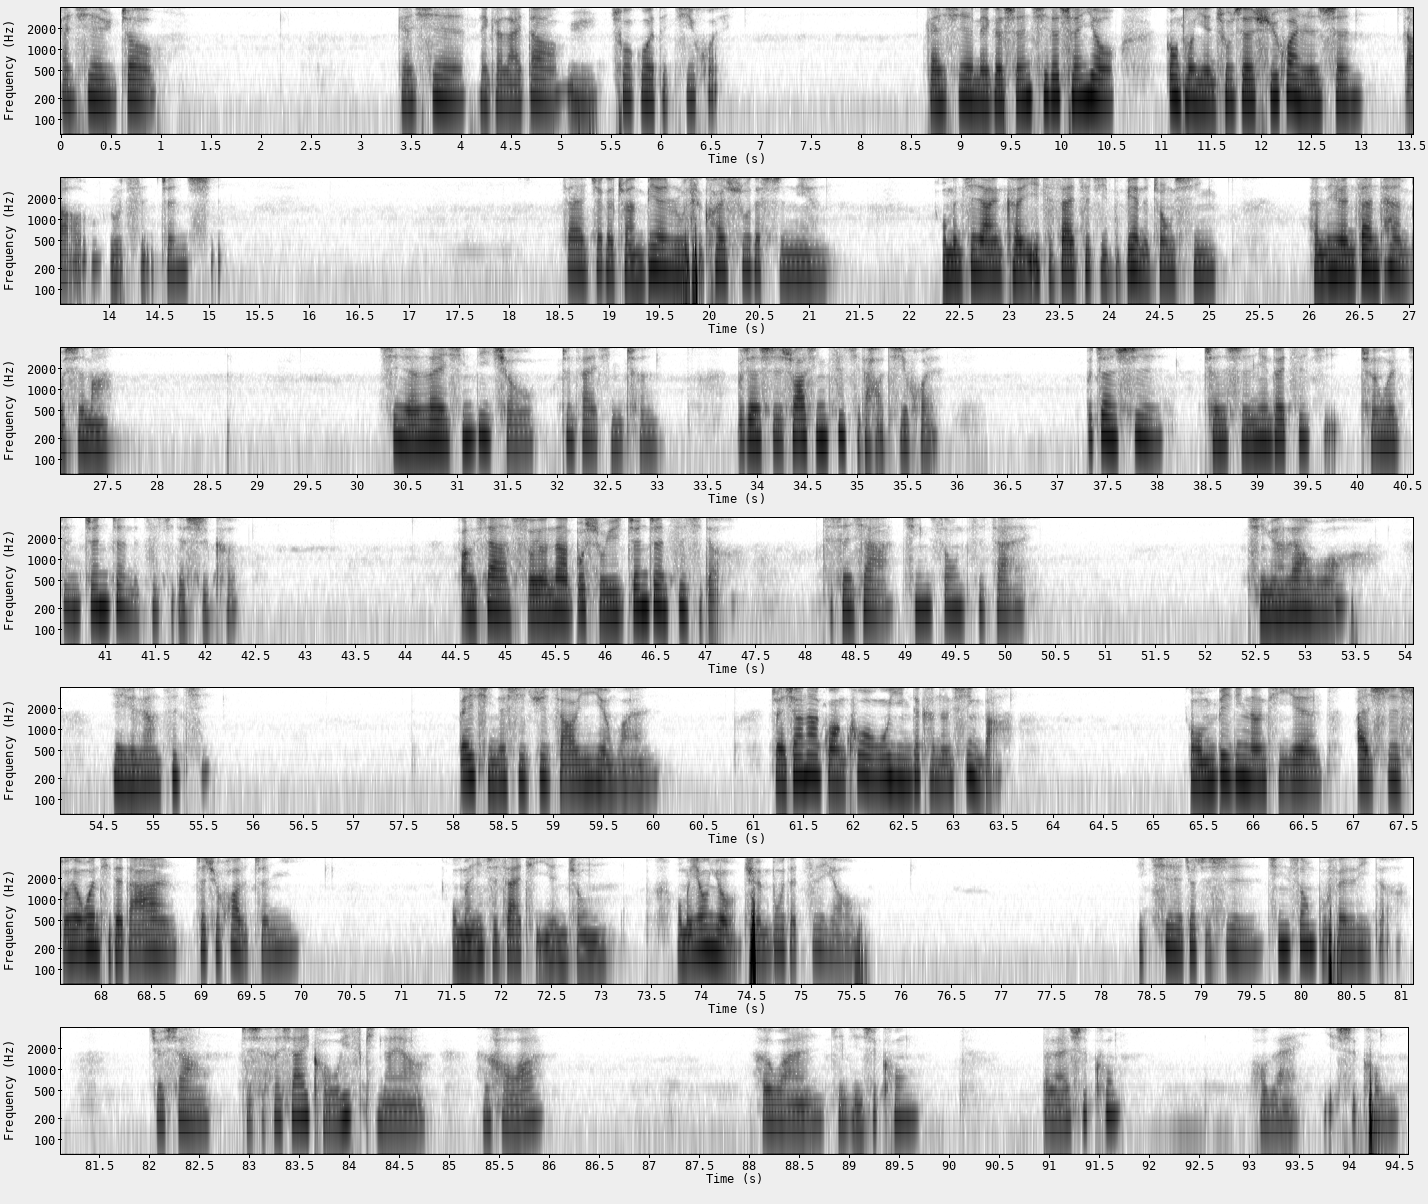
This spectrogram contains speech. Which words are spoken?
感谢宇宙，感谢每个来到与错过的机会，感谢每个神奇的存有，共同演出这虚幻人生，到如此真实。在这个转变如此快速的十年，我们竟然可以一直在自己不变的中心，很令人赞叹，不是吗？新人类、新地球正在形成，不正是刷新自己的好机会？不正是诚实面对自己，成为真真正的自己的时刻？放下所有那不属于真正自己的，只剩下轻松自在。请原谅我，也原谅自己。悲情的戏剧早已演完，转向那广阔无垠的可能性吧。我们必定能体验“爱是所有问题的答案”这句话的真意。我们一直在体验中，我们拥有全部的自由，一切就只是轻松不费力的，就像只是喝下一口 whisky 那样，很好啊。喝完仅仅是空，本来是空，后来也是空。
